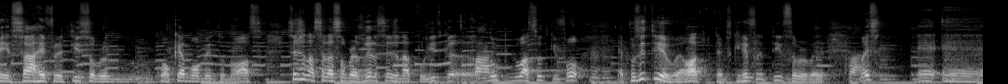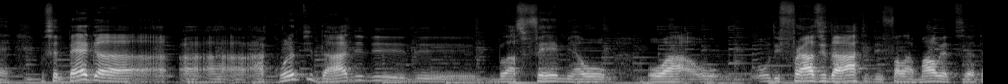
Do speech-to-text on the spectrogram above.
pensar, refletir sobre qualquer momento nosso, seja na seleção brasileira, seja na política, Claro. no, no assunto que for, é positivo, é ótimo, temos que refletir sobre o Brasil. Claro. Mas é, é, você pega a, a- a- quantidade de, de blasfêmia ou, ou, a- ou- ou de frase da arte de falar mal e etc.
